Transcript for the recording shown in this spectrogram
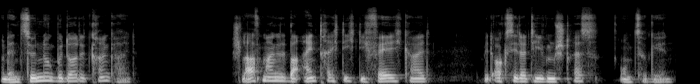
Und Entzündung bedeutet Krankheit. Schlafmangel beeinträchtigt die Fähigkeit, mit oxidativem Stress umzugehen.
